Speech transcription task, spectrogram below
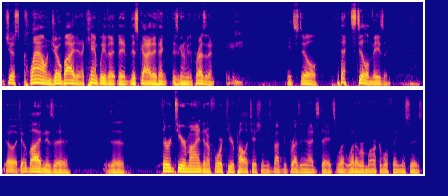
just clown Joe Biden. I can't believe that they, this guy they think is going to be the president. it's still it's still amazing. Joe Joe Biden is a is a third tier mind and a fourth tier politician. He's about to be president of the United States. What what a remarkable thing this is.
